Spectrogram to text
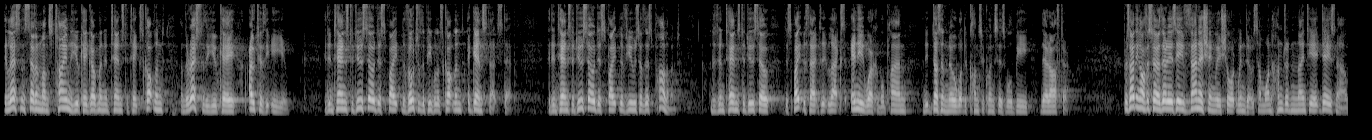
In less than seven months' time, the UK government intends to take Scotland and the rest of the UK out of the EU. It intends to do so despite the vote of the people of Scotland against that step. It intends to do so despite the views of this Parliament. And it intends to do so despite the fact that it lacks any workable plan and it doesn't know what the consequences will be thereafter. Presiding officer, there is a vanishingly short window, some 198 days now,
